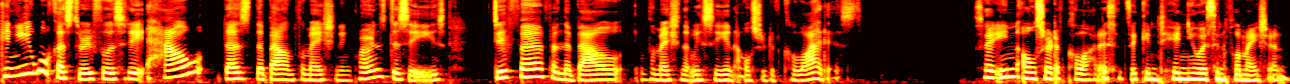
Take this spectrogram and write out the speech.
Can you walk us through, Felicity, how does the bowel inflammation in Crohn's disease differ from the bowel inflammation that we see in ulcerative colitis? So, in ulcerative colitis, it's a continuous inflammation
